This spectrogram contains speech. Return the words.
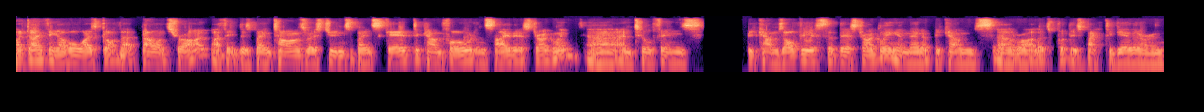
I don't think I've always got that balance right. I think there's been times where students have been scared to come forward and say they're struggling uh, until things becomes obvious that they're struggling, and then it becomes uh, right. Let's put this back together and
